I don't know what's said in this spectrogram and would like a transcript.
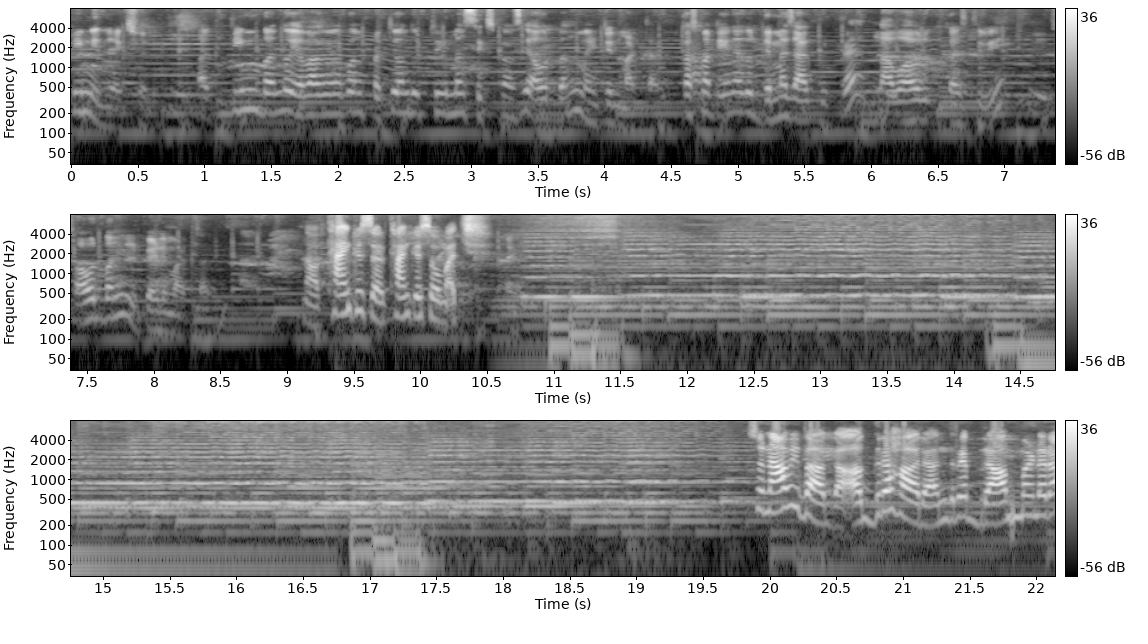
ಟೀಮ್ ಇದೆ ಆ್ಯಕ್ಚುಲಿ ಆ ಟೀಮ್ ಬಂದು ಯಾವಾಗ ಯಾವಾಗ ಒಂದು ಪ್ರತಿಯೊಂದು ತ್ರೀ ಮಂತ್ಸ್ ಸಿಕ್ಸ್ ಮಂತ್ಸ್ಗೆ ಅವ್ರು ಬಂದು ಮೇಂಟೈನ್ ಮಾಡ್ತಾರೆ. ಅಕಸ್ಮಾತ್ ಏನಾದರೂ ಡ್ಯಾಮೇಜ್ ಆಗಿಬಿಟ್ರೆ ನಾವು ಅವ್ರಿಗೆ ಕಳಿಸ್ತೀವಿ. ಸೊ ಅವ್ರು ಬಂದು ರಿಪೇರಿ ಮಾಡ್ತಾರೆ. ನಾವು thank you sir thank you so much so ನಾವಿವಾಗ ಅಗ್ರಹಾರ ಅಂದ್ರೆ ಬ್ರಾಹ್ಮಣರ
